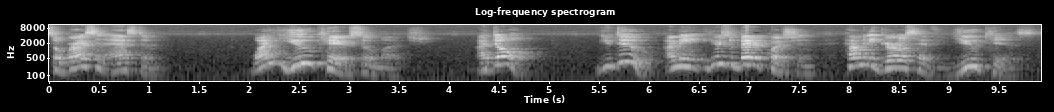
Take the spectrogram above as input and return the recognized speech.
So Bryson asked him, Why do you care so much? I don't. You do. I mean, here's a better question. How many girls have you kissed?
